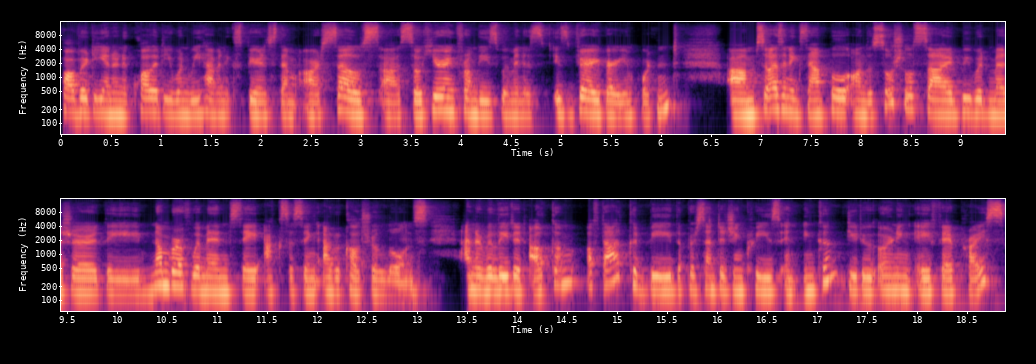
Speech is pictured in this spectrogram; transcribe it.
poverty and inequality when we haven't experienced them ourselves. Uh, so hearing from these women is is very, very important. Um, so as an example, on the social side, we would measure the number of women, say, accessing agricultural loans. And a related outcome of that could be the percentage increase in income due to earning a fair price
